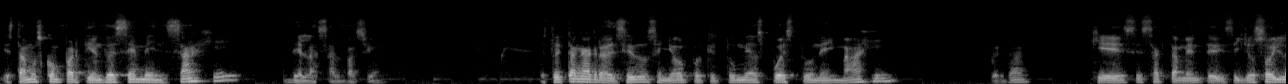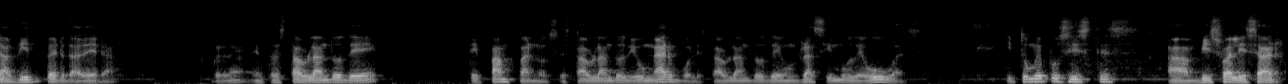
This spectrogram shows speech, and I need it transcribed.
estamos compartiendo ese mensaje de la salvación. Estoy tan agradecido, Señor, porque tú me has puesto una imagen, ¿verdad? Que es exactamente, dice, yo soy la vid verdadera, ¿verdad? Entonces está hablando de, de pámpanos, está hablando de un árbol, está hablando de un racimo de uvas y tú me pusiste a visualizar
